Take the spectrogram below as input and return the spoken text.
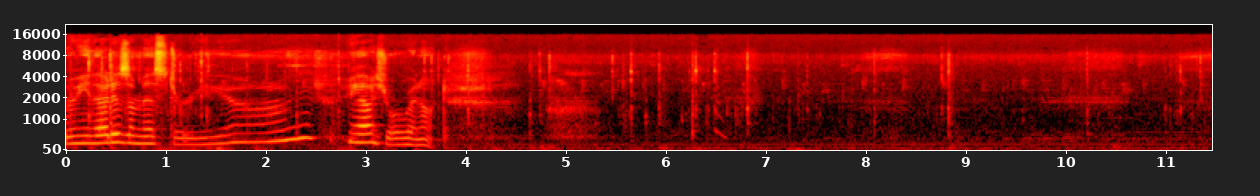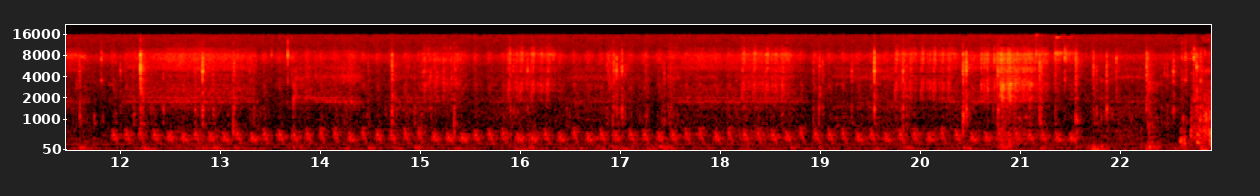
I mean, that is a mystery. Yeah, yeah sure, why not? I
